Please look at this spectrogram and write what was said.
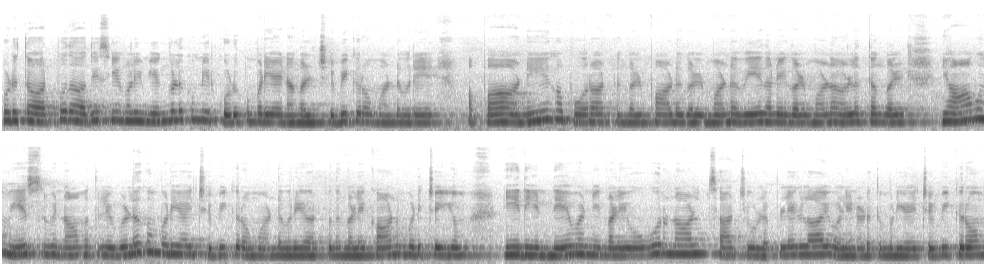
கொடுத்த அற்புத அதிசயங்களையும் எங்களுக்கும் நீர் கொடுக்கும்படியாய் நாங்கள் ஜெபிக்கிறோம் ஆண்டவரே. அப்பா அநேக போராட்டங்கள் பாடுகள் மன வேதனைகள் மன அழுத்தங்கள் யாவும் இயேசுவின் நாமத்தில் விலகும்படியாய் ஜெபிக்கிறோம் ஆண்டவரே. அற்புதங்களை காணும்படி செய்யும் நீதியின் தேவன் எங்களை ஒவ்வொரு நாளும் சாட்சியுள்ள பிள்ளைகளாய் வழிநடத்தும்படியாய் செபிக்கிறோம்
